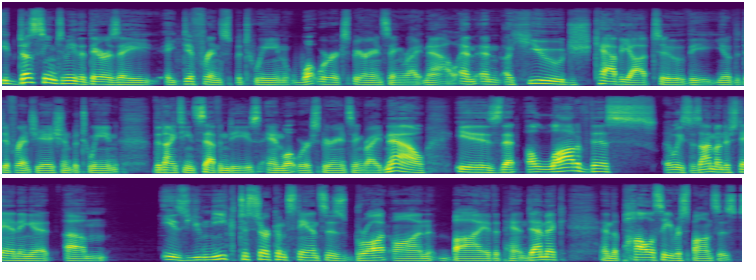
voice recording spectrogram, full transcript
it does seem to me that there is a, a difference between what we're experiencing right now and, and a huge caveat to the you know the differentiation between the 1970s and what we're experiencing right now is that a lot of this, at least as I'm understanding it, um, is unique to circumstances brought on by the pandemic and the policy responses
